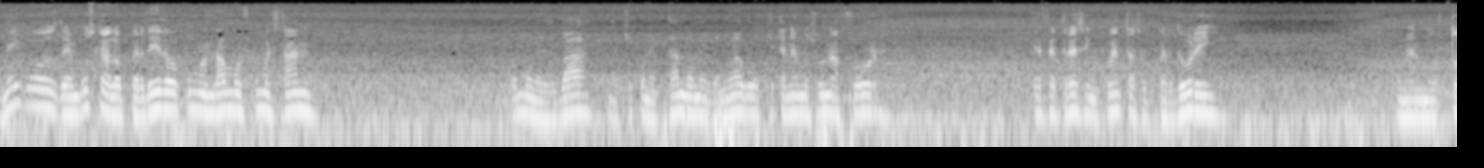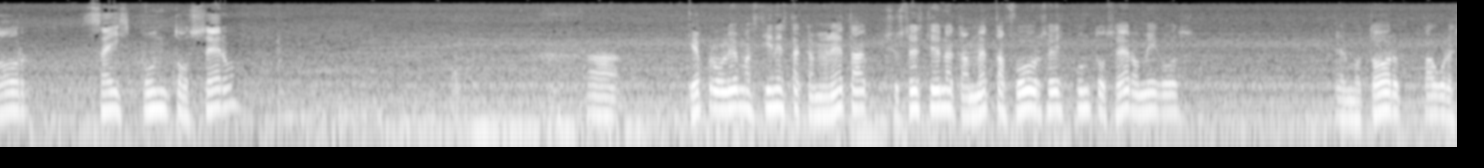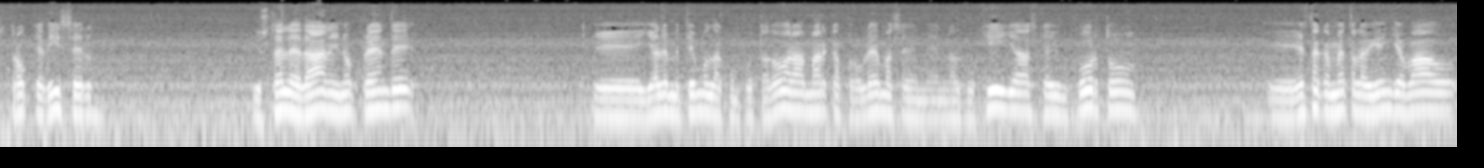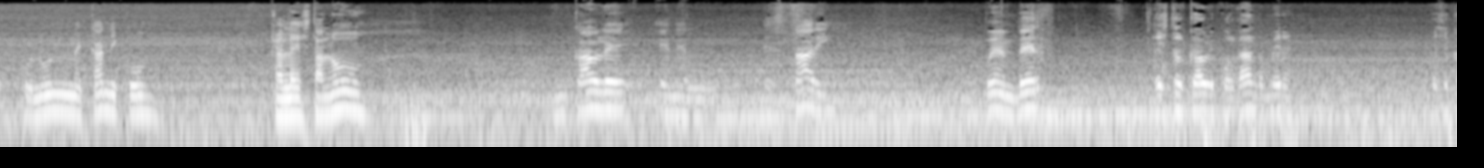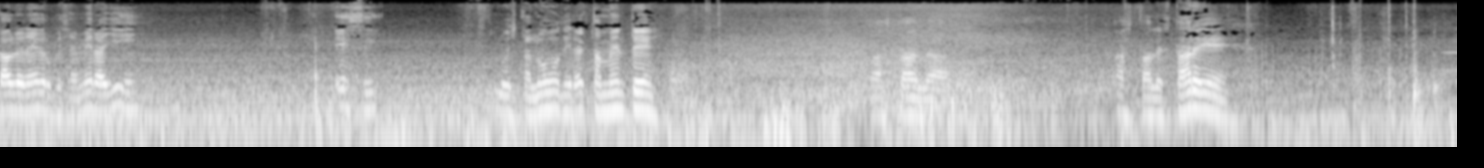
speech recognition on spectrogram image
Amigos de En Busca de lo Perdido, ¿cómo andamos? ¿Cómo están? ¿Cómo les va? Aquí conectándonos de nuevo. Aquí tenemos una Ford F350 Super Duty con el motor 6.0. Ah, ¿Qué problemas tiene esta camioneta? Si ustedes tienen una camioneta Ford 6.0, amigos, el motor Power Stroke Diesel y usted le dan y no prende eh, ya le metimos la computadora marca problemas en, las bujillas que hay un corto. Eh, esta camioneta la habían llevado con un mecánico que le instaló un cable en el Stari. Pueden ver ahí está el cable colgando miren ese cable negro que se mira allí ese lo instaló directamente hasta la hasta el estar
